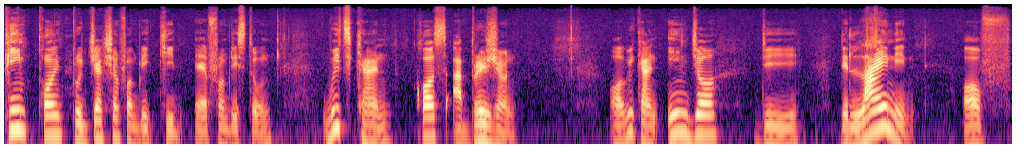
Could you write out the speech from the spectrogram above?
pinpoint projection from the kid uh, from the stone, which can cause abrasion, or we can injure the the lining of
